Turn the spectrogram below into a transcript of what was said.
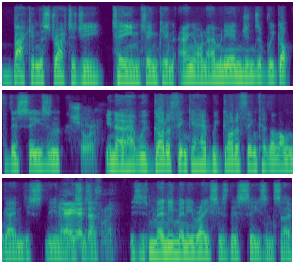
back in the strategy team thinking, hang on, how many engines have we got for this season? Sure. You know, have we got to think ahead? We've got to think of the long game. This, you know, yeah, this yeah, is definitely. A, this is many, many races this season. So,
